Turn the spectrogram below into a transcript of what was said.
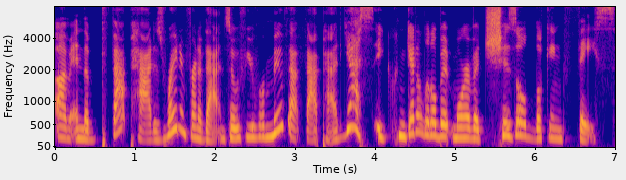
Um, and the fat pad is right in front of that. And so if you remove that fat pad, yes, you can get a little bit more of a chiseled looking face.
